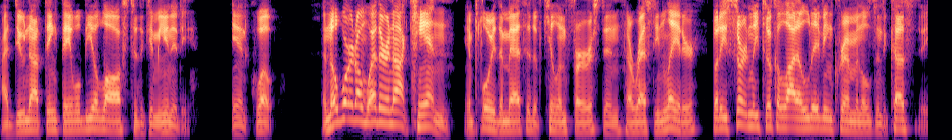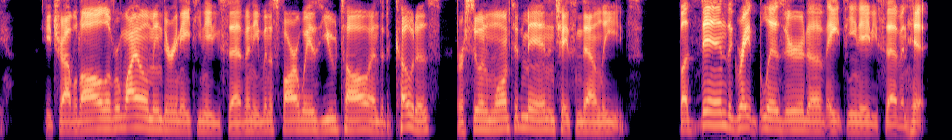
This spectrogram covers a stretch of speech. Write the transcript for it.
I do not think they will be a loss to the community. End quote. And no word on whether or not Canton employed the method of killing first and arresting later, but he certainly took a lot of living criminals into custody. He traveled all over Wyoming during 1887, even as far away as Utah and the Dakotas, pursuing wanted men and chasing down leads. But then the great blizzard of 1887 hit,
